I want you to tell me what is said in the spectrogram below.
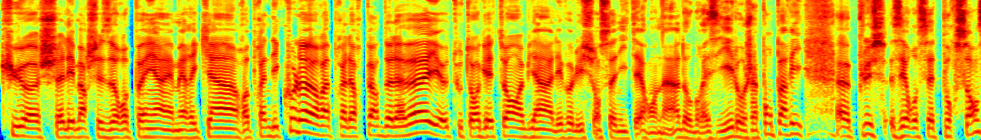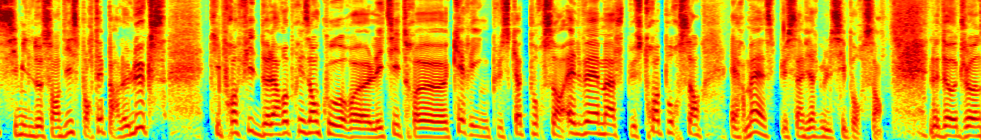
Cuoche. Les marchés européens et américains reprennent des couleurs après leur perte de la veille, tout en guettant eh bien l'évolution sanitaire en Inde, au Brésil, au Japon. Paris, euh, plus 0,7%, 6210, porté par le luxe, qui profite de la reprise en cours. Euh, les titres euh, Kering, plus 4%, LVMH, plus 3%, Hermès, plus 1,6%. Le Dow Jones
